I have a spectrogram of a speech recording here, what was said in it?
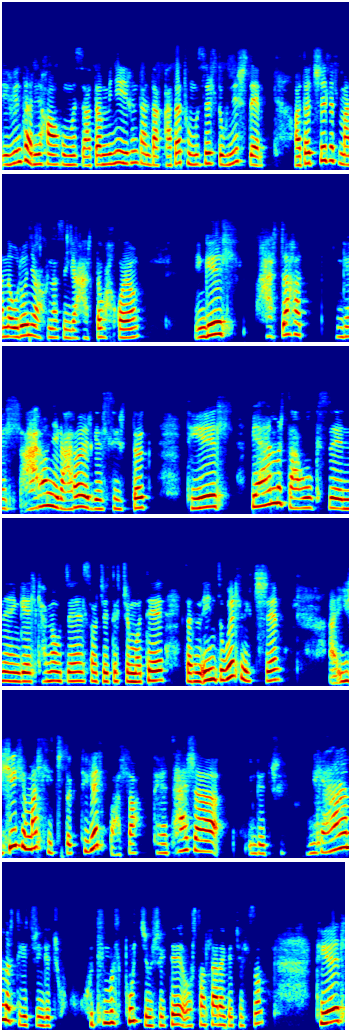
эргэн тойрныхон хүмүүс одоо миний эргэн тандаа гадаад хүмүүсээр л дүгнэ штэ. Одоо жишээлбэл манай өрөөний охиноос ингээ хардаг байхгүй юу? Ингээл харж байхад ингээл 11 12 гээл сэрдэг. Тэгээл би амар завгүй гэсэн ингээл кино үзээл сууж идэг ч юм уу те. За энэ зүгээр л нэг жишээ. А ихийг юм ал хийчдэг. Тэгэл болоо. Тэгээ цаашаа ингээд нэг амар тэгэж ингээд хөдөлмөрлөдгүй ч юм шиг те урсгалаараа гэж хэлсэн. Тэгэл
